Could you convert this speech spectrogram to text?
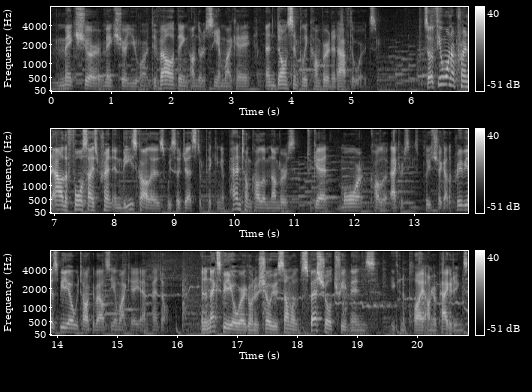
make sure, make sure you are developing under the CMYK and don't simply convert it afterwards. So if you want to print out the full-size print in these colors, we suggest picking a Pantone column numbers to get more color accuracies. Please check out the previous video we talked about CMYK and Pantone. In the next video, we're going to show you some of the special treatments you can apply on your packagings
